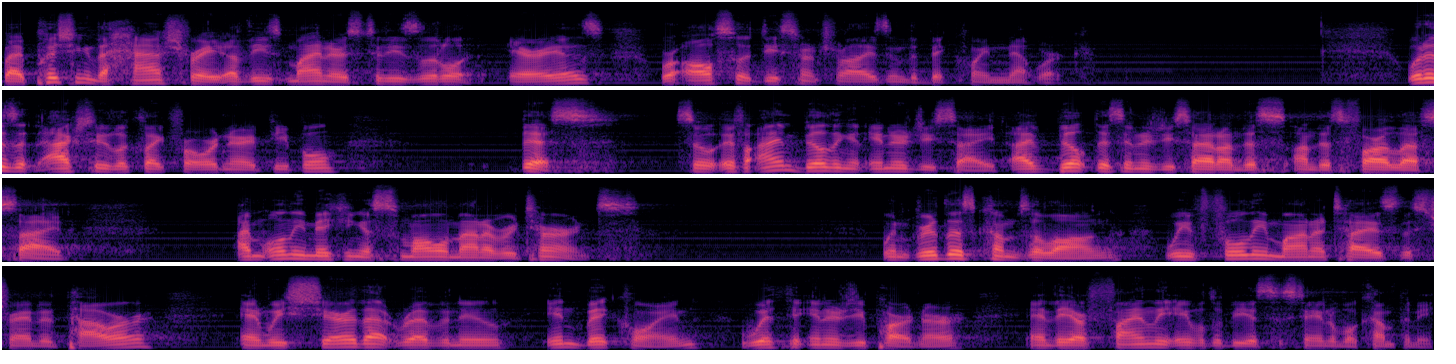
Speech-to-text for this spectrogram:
by pushing the hash rate of these miners to these little areas, we're also decentralizing the Bitcoin network. What does it actually look like for ordinary people? This. So if I'm building an energy site, I've built this energy site on this, on this far left side. I'm only making a small amount of returns. When Gridless comes along, we fully monetize the stranded power and we share that revenue in Bitcoin with the energy partner, and they are finally able to be a sustainable company.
